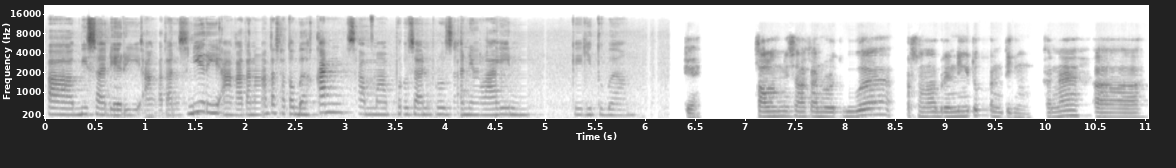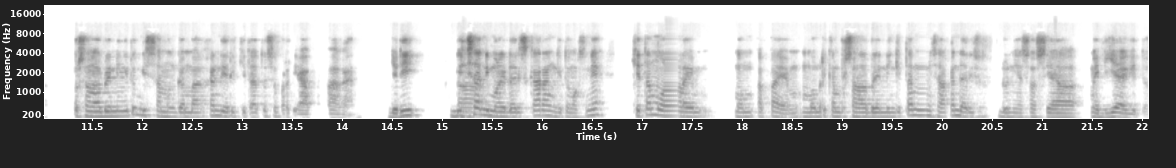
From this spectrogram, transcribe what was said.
uh, bisa dari angkatan sendiri, angkatan atas atau bahkan sama perusahaan-perusahaan yang lain. Kayak gitu bang. Oke. Okay. kalau misalkan menurut gue personal branding itu penting. Karena uh, personal branding itu bisa menggambarkan diri kita tuh seperti apa kan? Jadi bisa uh. dimulai dari sekarang gitu. Maksudnya kita mulai mem, apa ya memberikan personal branding kita misalkan dari dunia sosial media gitu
